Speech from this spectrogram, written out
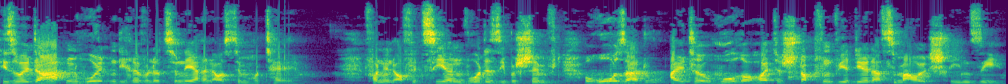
Die Soldaten holten die Revolutionärin aus dem Hotel. Von den Offizieren wurde sie beschimpft. Rosa, du alte Hure, heute stopfen wir dir das Maul, schrien sie.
